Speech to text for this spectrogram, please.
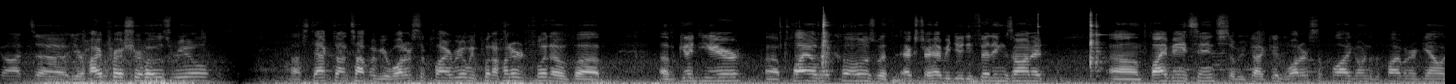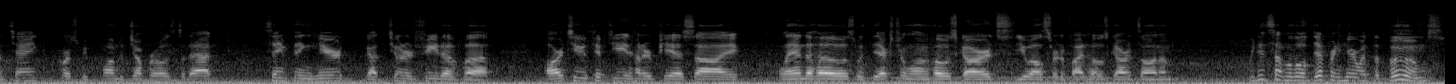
Got uh, your high pressure hose reel, uh, stacked on top of your water supply reel. We put 100 foot of, uh, of Goodyear uh, Plyovic hose with extra heavy duty fittings on it. Um, 5 8 inch, so we've got good water supply going to the 500 gallon tank. Of course, we plumbed a jumper hose to that. Same thing here. We've got 200 feet of uh, R2 5800 psi Landa hose with the extra long hose guards, UL certified hose guards on them. We did something a little different here with the booms.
